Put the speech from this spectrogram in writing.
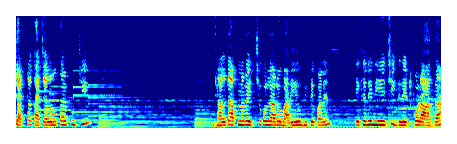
চারটা কাঁচা লঙ্কার কুচি। ঝালটা আপনারা ইচ্ছে করলে আরও বাড়িয়েও দিতে পারেন। এখানে নিয়েছি গ্রেট করা আদা,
